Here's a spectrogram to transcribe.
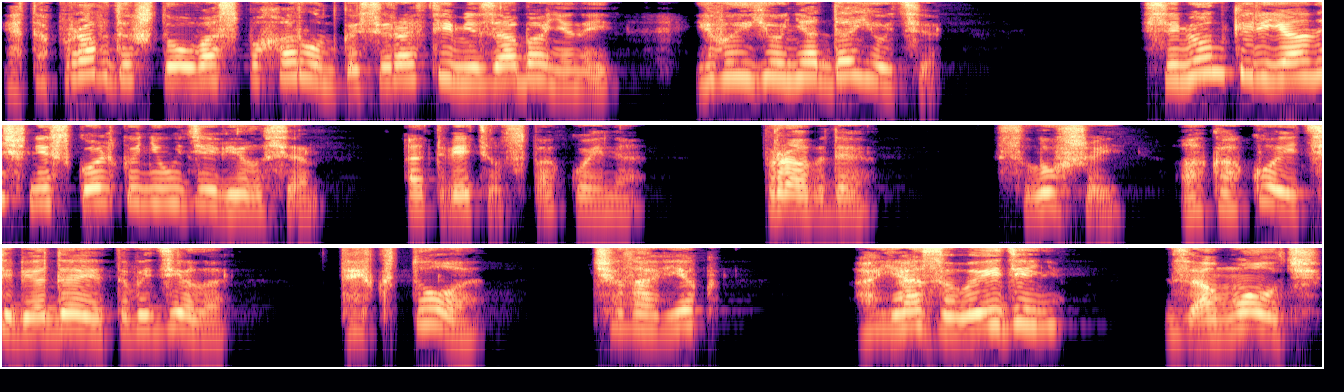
Это правда, что у вас похоронка Серафиме Забаниной, и вы ее не отдаете?» Семен Кирьяныч нисколько не удивился, ответил спокойно. «Правда. Слушай, а какое тебе до этого дело? Ты кто? Человек а я злый день. Замолчь.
